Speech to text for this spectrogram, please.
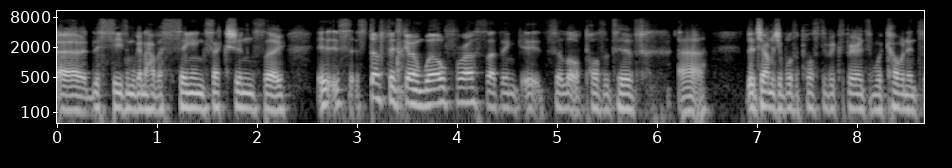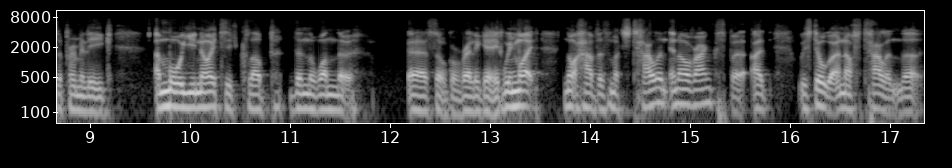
uh, this season we're going to have a singing section. So stuff is going well for us. I think it's a lot of positive. Uh, the championship was a positive experience, and we're coming into the Premier League a more united club than the one that uh, sort of got relegated. We might not have as much talent in our ranks, but I, we've still got enough talent that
